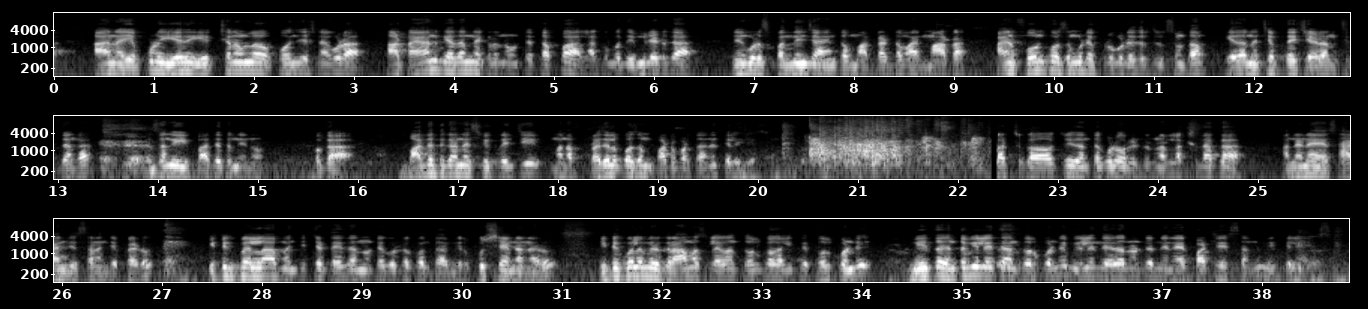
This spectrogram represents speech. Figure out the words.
ఆయన ఎప్పుడు ఏది ఏ క్షణంలో ఫోన్ చేసినా కూడా ఆ టయానికి ఏదన్నా ఎక్కడన్నా ఉంటే తప్ప లేకపోతే ఇమీడియట్గా నేను కూడా స్పందించి ఆయనతో మాట్లాడడం ఆయన మాట ఆయన ఫోన్ కోసం కూడా ఎప్పుడు కూడా ఎదురు చూస్తుంటాం. ఏదన్నా చెప్తే చేయడానికి సిద్ధంగా. నిజంగా ఈ బాధ్యత నేను ఒక బాధ్యతగానే స్వీకరించి మన ప్రజల కోసం పాటుపడతానని తెలియజేస్తున్నాను. ఖర్చు కావచ్చు ఇదంతా కూడా రెండున్నర లక్ష దాకా అన్ననే సహాయం చేస్తానని చెప్పాడు. ఇటుక పిల్ల మంచి చెట్టు ఏదైనా ఉంటే కూడా కొంత మీరు పుష్ చేయండి అన్నారు. ఇటుక పిల్ల మీరు గ్రామస్తులు ఏమైనా తోలుకోగలిగితే తోలుకోండి. మీతో ఎంత వీలైతే అంత తోలుకోండి. మిగిలింది ఏదైనా ఉంటే నేను ఏర్పాటు చేస్తానని మీకు తెలియజేస్తాను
